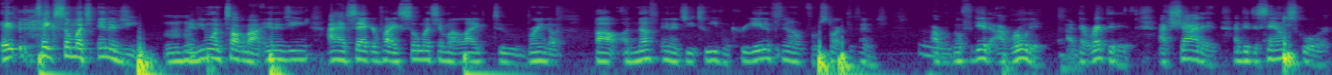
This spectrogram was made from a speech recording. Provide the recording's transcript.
It takes so much energy. Mhm. If you want to talk about energy, I have sacrificed so much in my life to bring a, about enough energy to even create a film from start to finish. I'm gonna forget it. I wrote it. I directed it. I shot it. I did the sound score.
